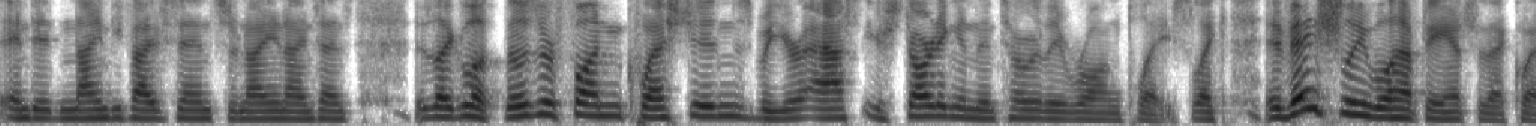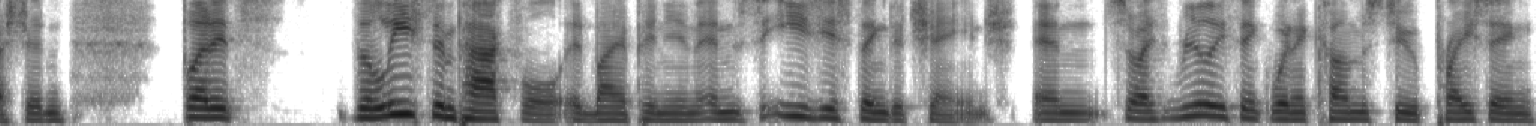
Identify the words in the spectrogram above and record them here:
end at ninety five cents or ninety nine cents? It's like, look, those are fun questions, but you're asked, you're starting in the totally wrong place. Like, eventually, we'll have to answer that question, but it's the least impactful, in my opinion, and it's the easiest thing to change. And so, I really think when it comes to pricing,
